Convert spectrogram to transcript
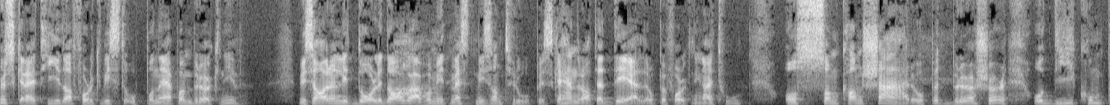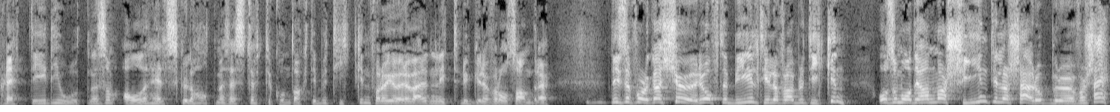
Husker ei tid da folk visste opp og ned på en brødkniv. Hvis jeg har en litt dårlig dag og er på mitt mest misantropiske, hender det at jeg deler opp befolkninga i to. Oss som kan skjære opp et brød sjøl, og de komplette idiotene som aller helst skulle hatt med seg støttekontakt i butikken for å gjøre verden litt tryggere for oss andre. Disse folka kjører jo ofte bil til og fra butikken, og så må de ha en maskin til å skjære opp brød for seg.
